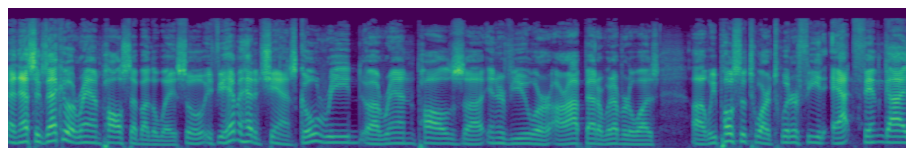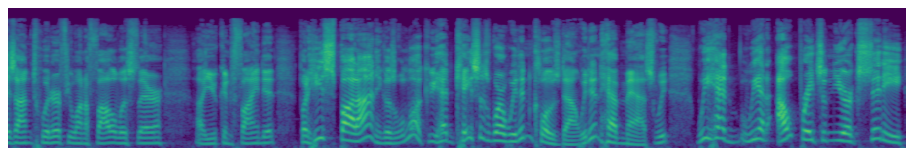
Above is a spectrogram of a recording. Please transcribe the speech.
And that's exactly what Rand Paul said, by the way. So if you haven't had a chance, go read uh, Rand Paul's uh, interview or our op ed or whatever it was. Uh, we posted to our Twitter feed at Fin Guys on Twitter. If you want to follow us there, uh, you can find it. But he's spot on. He goes, "Well, look, we had cases where we didn't close down. We didn't have masks. We we had we had outbreaks in New York City.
